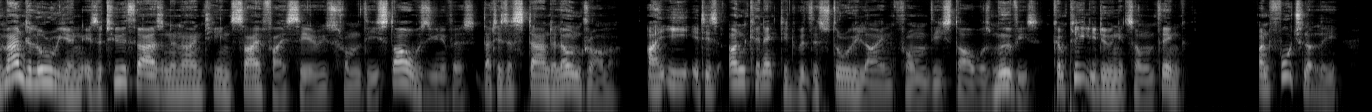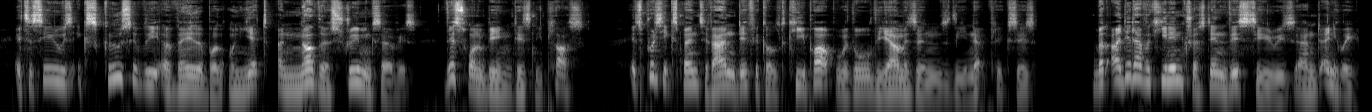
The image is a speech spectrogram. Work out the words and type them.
Mandalorian is a 2019 sci fi series from the Star Wars universe that is a standalone drama, i.e., it is unconnected with the storyline from the Star Wars movies, completely doing its own thing. Unfortunately, it's a series exclusively available on yet another streaming service, this one being Disney Plus. It's pretty expensive and difficult to keep up with all the Amazons, the Netflixes, but I did have a keen interest in this series, and anyway,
